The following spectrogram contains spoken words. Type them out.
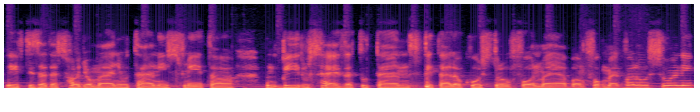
évtizedes hagyomány után ismét a vírus helyzet után spitáló kóstoló formájában fog megvalósulni.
